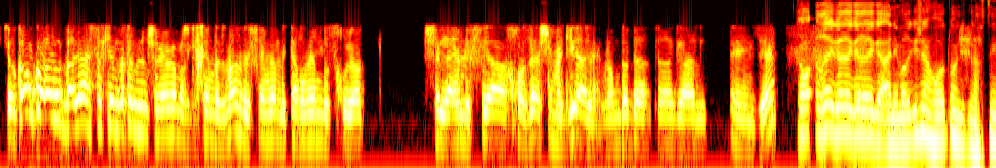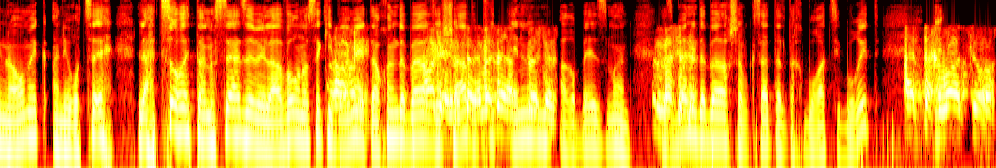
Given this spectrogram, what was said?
עכשיו, קודם כל, בעלי העסקים לא תמיד משלמים למשגיחים בזמן, ולפעמים גם מתעמרים בזכויות שלהם לפי החוזה שמגיע להם, לא מדבר כרגע על אה, זה. רגע, רגע, רגע, אני מרגיש שאנחנו עוד פעם נכנסים לעומק, אני רוצה לעצור את הנושא הזה ולעבור נושא, כי באמת, אנחנו יכולים לדבר על זה אוקיי, שעה, אין לנו הרבה זמן. אז בוא נדבר עכשיו קצת על תחבורה ציבורית. על תחבורה ציבורית.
